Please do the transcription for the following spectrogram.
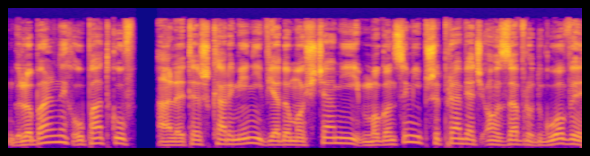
globalnych upadków ale też karmieni wiadomościami mogącymi przyprawiać o zawrót głowy,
